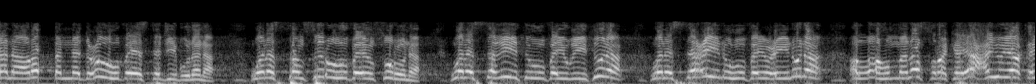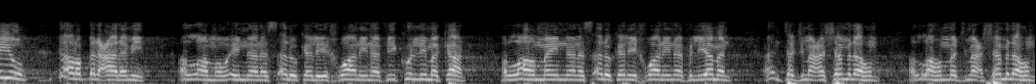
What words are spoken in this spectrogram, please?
لنا ربا ندعوه فيستجيب لنا. ونستنصره فينصرنا. ونستغيثه فيغيثنا. ونستعينه فيعيننا. اللهم نصرك يا حي يا قيوم. يا رب العالمين. اللهم وإنا نسألك لإخواننا في كل مكان. اللهم إنا نسألك لإخواننا في اليمن أن تجمع شملهم. اللهم اجمع شملهم.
